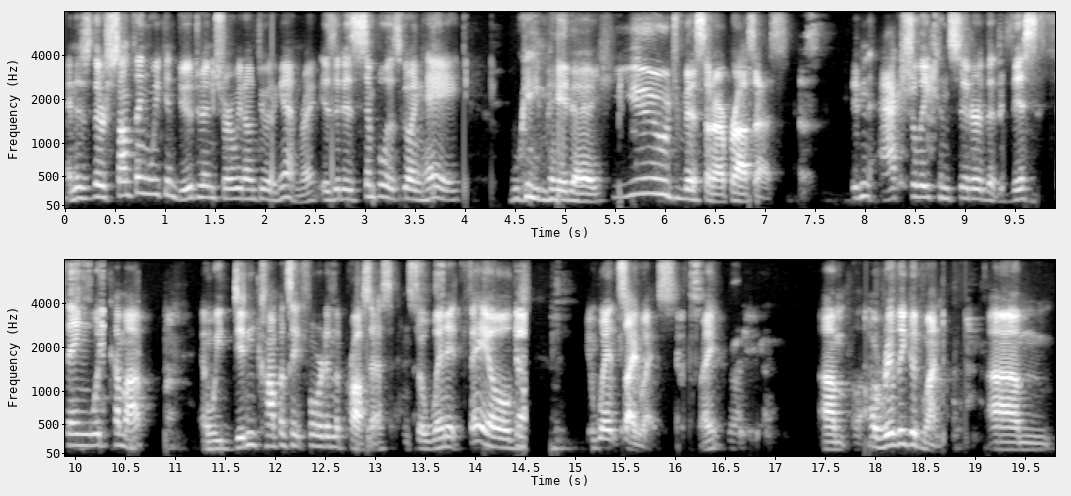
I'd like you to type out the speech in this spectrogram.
And is there something we can do to ensure we don't do it again, right? Is it as simple as going, hey, we made a huge miss in our process. Didn't actually consider that this thing would come up and we didn't compensate for it in the process. And so when it failed, it went sideways, right? Um, a really good one. Um,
